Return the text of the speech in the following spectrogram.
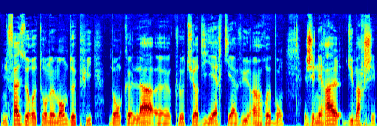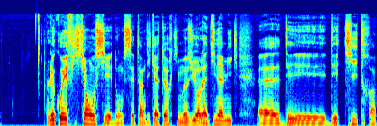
une phase de retournement depuis donc la euh, clôture d'hier qui a vu un rebond général du marché. Le coefficient haussier, donc cet indicateur qui mesure la dynamique euh, des, titres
